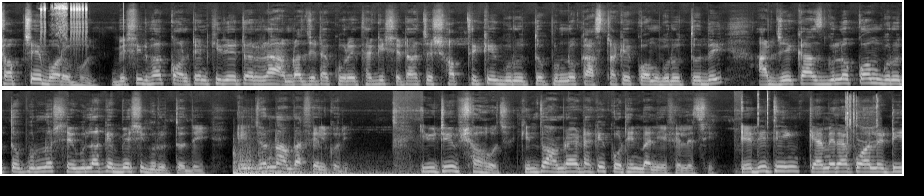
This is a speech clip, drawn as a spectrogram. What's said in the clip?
সবচেয়ে বড় ভুল। বেশিরভাগ কন্টেন্ট ক্রিয়েটাররা আমরা যেটা করে থাকি সেটা হচ্ছে সব থেকে গুরুত্বপূর্ণ কাজটাকে কম গুরুত্ব দেই, আর যে কাজগুলো কম গুরুত্বপূর্ণ সেগুলোকে বেশি গুরুত্ব দেই। এই জন্য আমরা ফেল করি। ইউটিউব সহজ, কিন্তু আমরা এটাকে কঠিন বানিয়ে ফেলেছি। Editing, camera quality,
